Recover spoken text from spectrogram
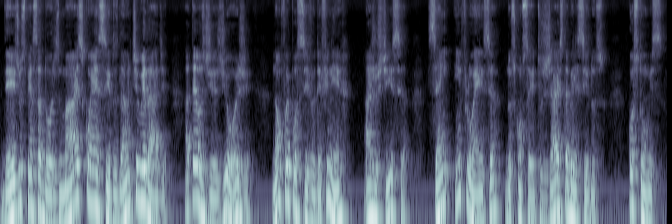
desde os pensadores mais conhecidos da antiguidade até os dias de hoje, não foi possível definir a justiça sem influência dos conceitos já estabelecidos, costumes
